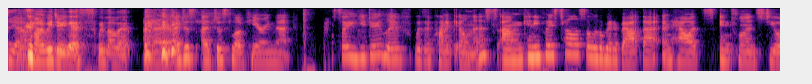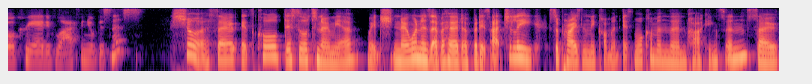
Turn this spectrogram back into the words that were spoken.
Yeah. That's why we do this. We love it. I know. I just I just love hearing that. So you do live with a chronic illness. Um, can you please tell us a little bit about that and how it's influenced your creative life and your business? Sure. So it's called dysautonomia, which no one has ever heard of, but it's actually surprisingly common. It's more common than Parkinson's. So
